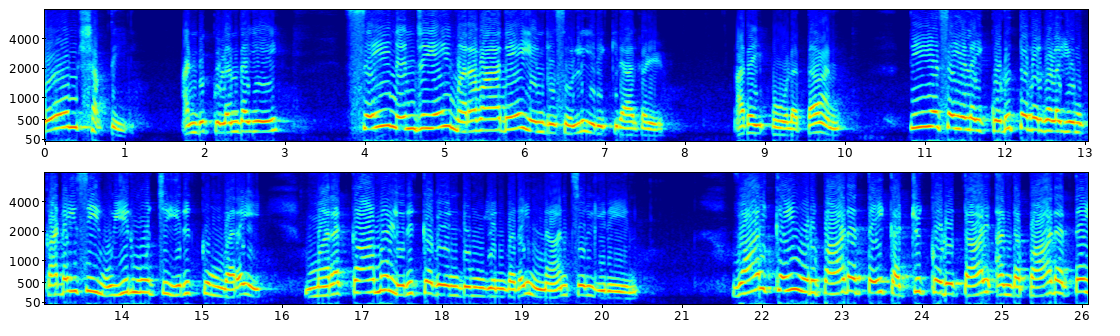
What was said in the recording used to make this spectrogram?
ஓம் சக்தி. அன்பு குழந்தையே செய் நன்றியை மறவாதே என்று சொல்லி இருக்கிறார்கள். அதை போலத்தான் தீய செயலை கொடுத்தவர்களையும் கடைசி உயிர் மூச்சு இருக்கும் வரை மறக்காமல் இருக்க வேண்டும் என்பதை நான் சொல்கிறேன். வாழ்க்கை ஒரு பாடத்தை கற்றுக் கொடுத்தால் அந்த பாடத்தை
